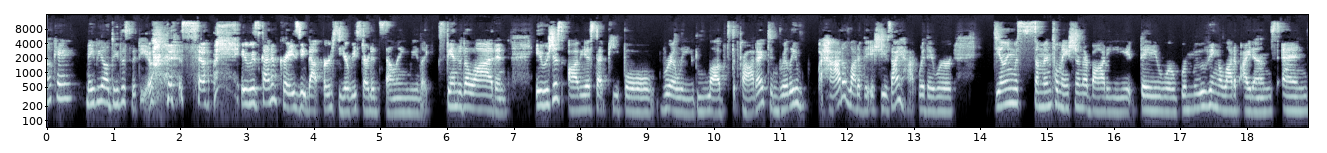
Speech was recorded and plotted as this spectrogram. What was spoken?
okay, maybe I'll do this with you. so it was kind of crazy that first year we started selling. We like expanded a lot and it was just obvious that people really loved the product and really had a lot of the issues I had where they were dealing with some inflammation in their body. They were removing a lot of items, and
